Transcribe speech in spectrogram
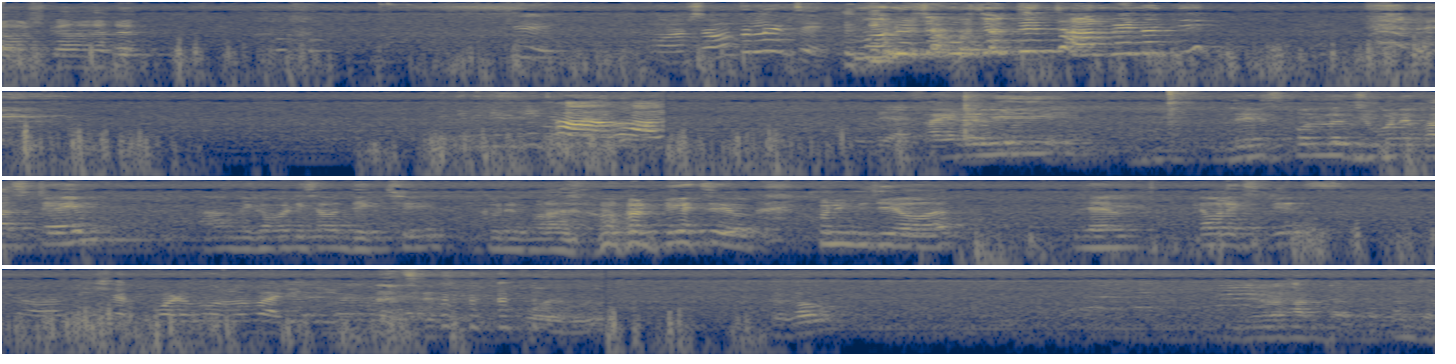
নমস্কার। মনসার মতো লাগছে? মনসা পুজোর দিন ছাড়বে নাকি? ফাইনালি লেন্স পড়ল জীবনে ফার্স্ট টাইম আর মেকআপ আর্টিস্ট আমার দেখছে কি করে পড়া ঠিক আছে উনি নিজেই আমার যাই হোক কেমন এক্সপিরিয়েন্স বিশাল পরে বলব বাড়ি গিয়ে। আচ্ছা আচ্ছা।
